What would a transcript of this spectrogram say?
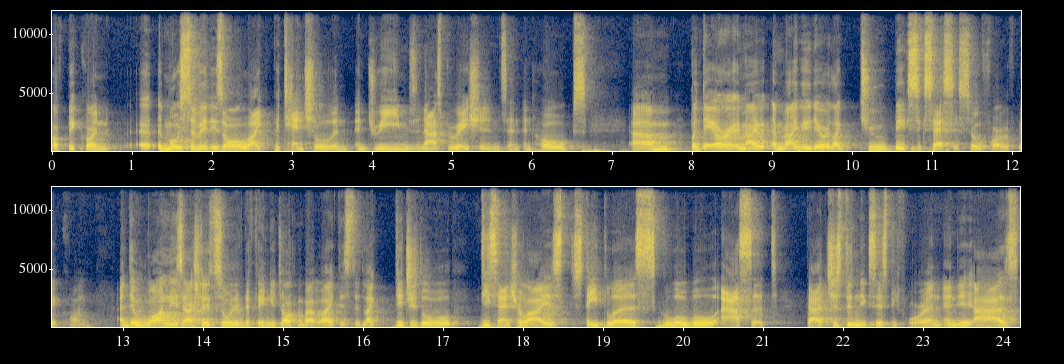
of Bitcoin, uh, most of it is all like potential and, and dreams and aspirations and, and hopes. Um, but there are, in my, in my view, there are like two big successes so far with Bitcoin. And the one is actually sort of the thing you're talking about, right? This the like digital, decentralized, stateless, global asset that just didn't exist before. And, and it has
